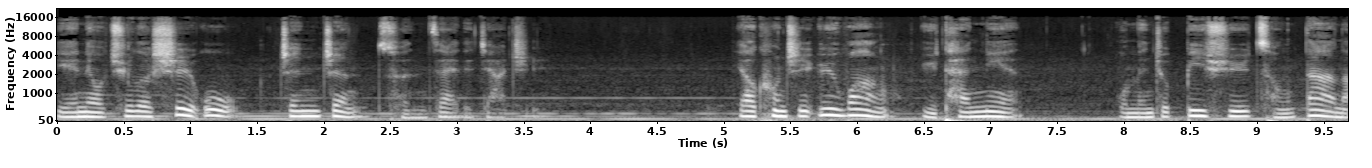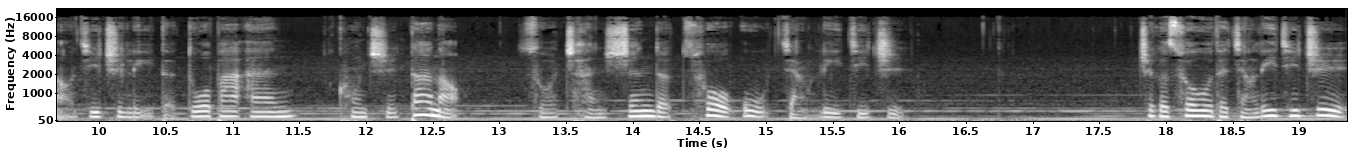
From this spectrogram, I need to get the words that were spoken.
也扭曲了事物真正存在的价值。要控制欲望与贪念，我们就必须从大脑机制里的多巴胺控制大脑所产生的错误奖励机制。这个错误的奖励机制，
